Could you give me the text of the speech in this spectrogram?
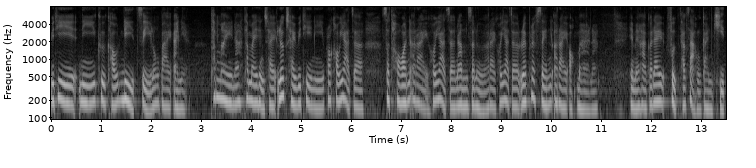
วิธีนี้คือเขาดีดสีลงไปอันเนี้ยทำไมนะทำไมถึงใช้เลือกใช้วิธีนี้ เพราะเขาอยากจะสะท้อนอะไร เขาอยากจะนำเสนออะไร เขาอยากจะ represent อะไรออกมานะ เห็นไหมคะ ก็ได้ฝึกทักษะของการคิด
